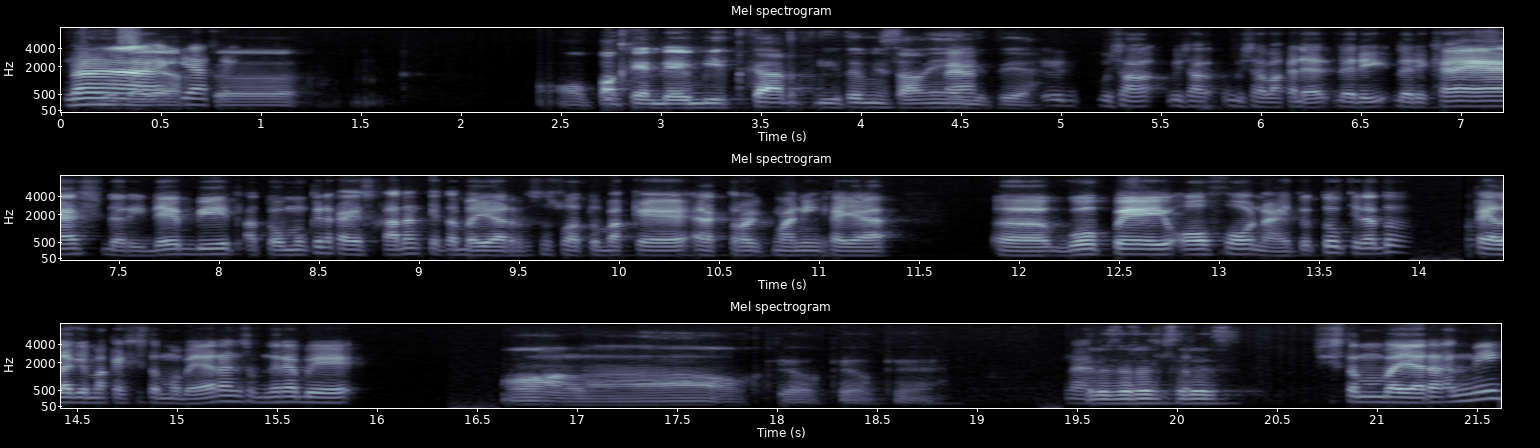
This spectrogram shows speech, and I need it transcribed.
Nah, gua bayar iya, ke oh pakai debit card gitu misalnya nah, gitu ya. Bisa bisa bisa pakai dari, dari dari cash, dari debit atau mungkin kayak sekarang kita bayar sesuatu pakai electronic money kayak uh, GoPay, OVO. Nah, itu tuh kita tuh kayak lagi pakai sistem pembayaran sebenarnya, Be. Oh lah, oke oke oke. Nah, terus terus sistem, terus. Sistem pembayaran nih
